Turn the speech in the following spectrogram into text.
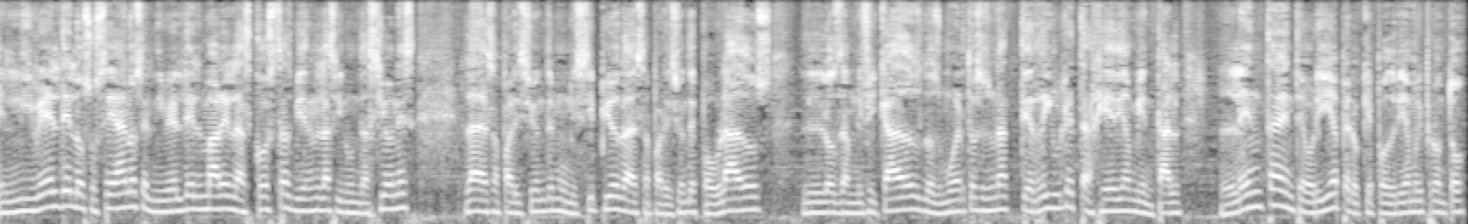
el nivel de los océanos, el nivel del mar en las costas, vienen las inundaciones, la desaparición de municipios, la desaparición de poblados, los damnificados, los muertos. Es una terrible tragedia ambiental, lenta en teoría, pero que podría muy pronto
